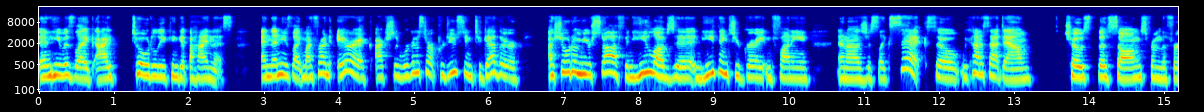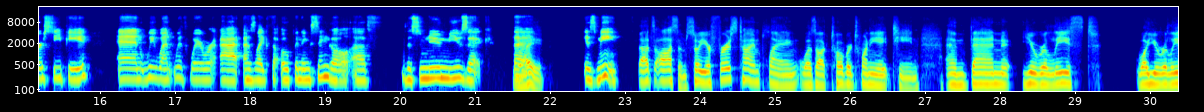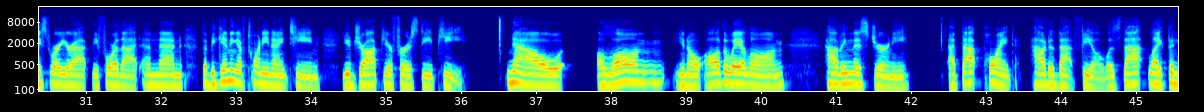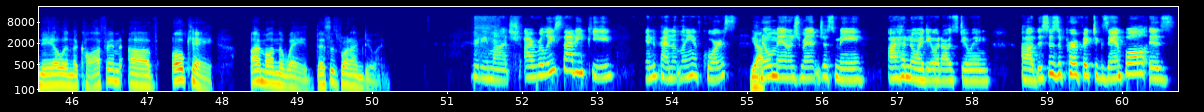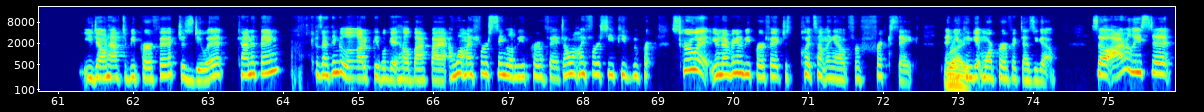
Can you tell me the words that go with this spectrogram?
and he was like, I totally can get behind this. And then he's like, my friend Eric, actually, we're going to start producing together. I showed him your stuff and he loves it and he thinks you're great and funny. And I was just like, sick. So we kind of sat down, chose the songs from the first EP, and we went with Where We're At as like the opening single of this new music that is right. me. That's awesome. So your first time playing was October 2018 and then you released well you released where you're at before that and then the beginning of 2019 you drop your first EP. Now along, you know, all the way along having this journey at that point how did that feel? Was that like the nail in the coffin of okay, I'm on the way. This is what I'm doing. Pretty much. I released that EP independently, of course. Yeah. No management, just me. I had no idea what I was doing. Uh, this is a perfect example is you don't have to be perfect, just do it kind of thing. Because I think a lot of people get held back by, I want my first single to be perfect. I want my first EP to be perfect. Screw it. You're never going to be perfect. Just put something out for frick's sake. And Right. you can get more perfect as you go. So I released it.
